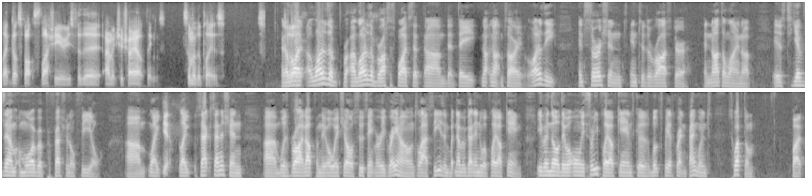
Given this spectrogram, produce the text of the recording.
like got spots last year is for the amateur tryout things. Some of the players. And a lot, a lot of the, a lot of the roster spots that, um, that they, not, not, I'm sorry, a lot of the insertions into the roster and not the lineup is to give them a more of a professional feel. Um, like, Yeah. like Zach Senyshyn, um, was brought up from the OHL Sault Ste. Marie Greyhounds last season, but never got into a playoff game, even though there were only three playoff games because Wilkes-Barre Scranton Penguins swept them. But,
